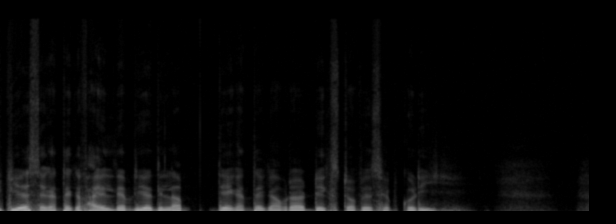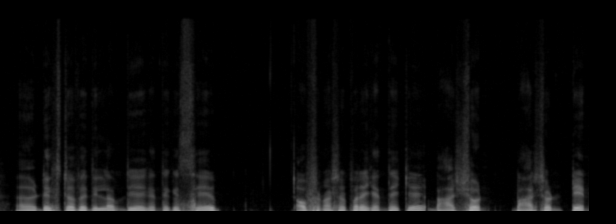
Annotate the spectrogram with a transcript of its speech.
ইপিএস এখান থেকে ফাইল নেম দিয়ে দিলাম। দিয়ে এখান থেকে আমরা ডেস্কটপে সেভ করি। ডেস্কটপে দিলাম। দিয়ে এখান থেকে সেভ অপশন আসার পরে এখান থেকে version version ten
